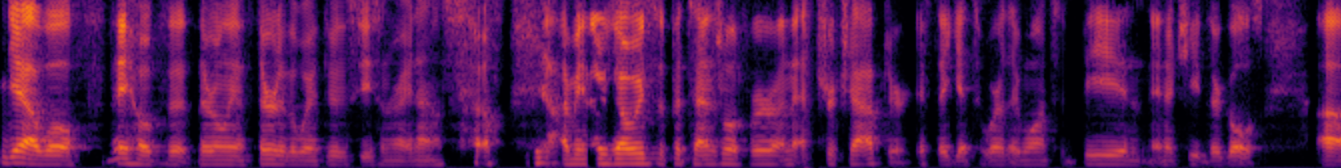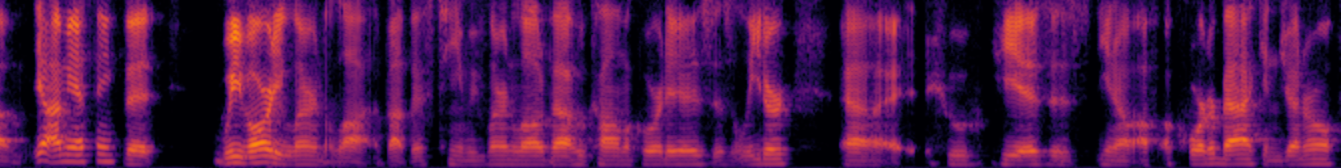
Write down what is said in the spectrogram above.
Yeah, well, they hope that they're only a third of the way through the season right now. So, yeah, I mean, there's always the potential for an extra chapter if they get to where they want to be and, and achieve their goals. Um, yeah, I mean, I think that we've already learned a lot about this team. We've learned a lot about who Kyle McCord is as a leader, uh, who he is is you know a, a, quarterback in general.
